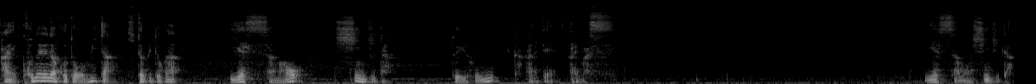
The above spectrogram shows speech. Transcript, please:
はい、このようなことを見た人々がイエス様を信じたというふうに書かれてあります。イエス様を信じた。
